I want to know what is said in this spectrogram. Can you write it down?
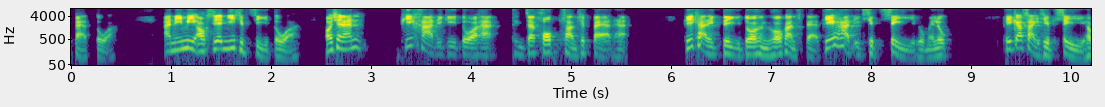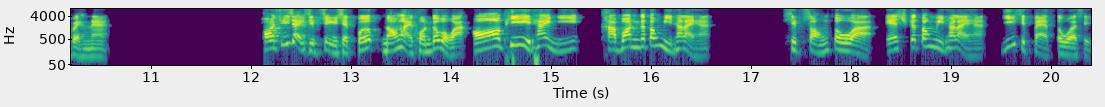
38 ตัว อันนี้มีออกซิเจน 24 ตัว เพราะฉะนั้นพี่ขาดอีกกี่ตัวฮะถึงจะครบ 38ฮะพี่ขาดอีกกี่ตัวถึงครบ38พี่ขาดอีก 14 ถูกไหมลูก พี่ก็ใส่ 14 เข้าไปข้างหน้า พอที่ใส่ 14 เสร็จปุ๊บน้องหลายคนก็บอกว่าอ๋อพี่ถ้าอย่างนี้คาร์บอนก็ต้องมีเท่าไหร่ฮะ12 ตัว H ก็ต้องมีเท่าไหร่ฮะ28 ตัวสิ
